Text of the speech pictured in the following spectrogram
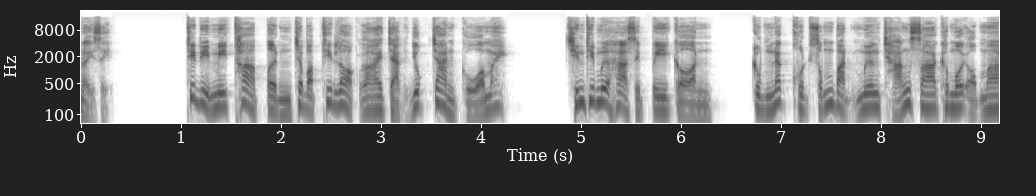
หน่อยสิ ที่นี่มีท่าเปิ่นฉบับที่ลอกลายจากยุคจ้านกัวไหม ชิ้นที่เมื่อห้าสิบปีก่อน กลุ่มนักขุดสมบัติเมืองฉางซาขโมยออกมา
